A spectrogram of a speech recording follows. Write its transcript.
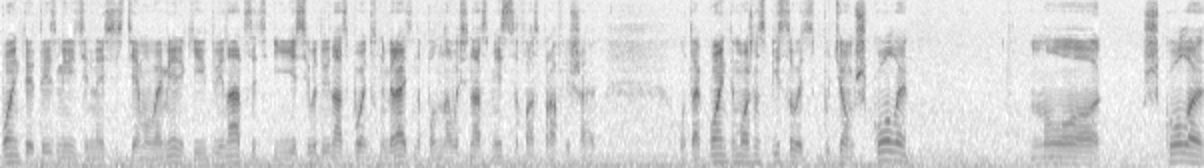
поинты это измерительная система в Америке, их 12, и если вы 12 поинтов набираете, на 18 месяцев вас прав лишают. Вот так, поинты можно списывать путем школы, но школа,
